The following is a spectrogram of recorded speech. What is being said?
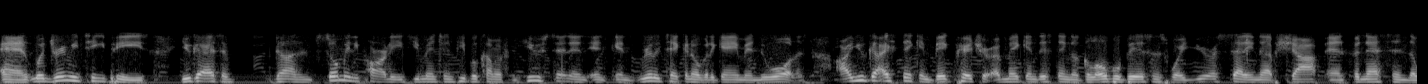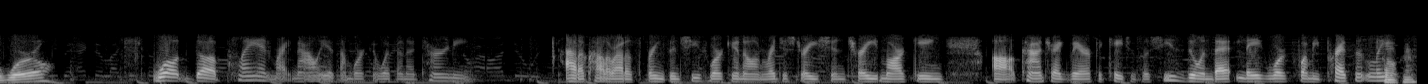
And with Dreamy TPs, you guys have done so many parties. You mentioned people coming from Houston and, and, and really taking over the game in New Orleans. Are you guys thinking big picture of making this thing a global business where you're setting up shop and finessing the world? Well, the plan right now is I'm working with an attorney out of Colorado Springs, and she's working on registration, trademarking, uh, contract verification. So she's doing that legwork for me presently. Okay.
